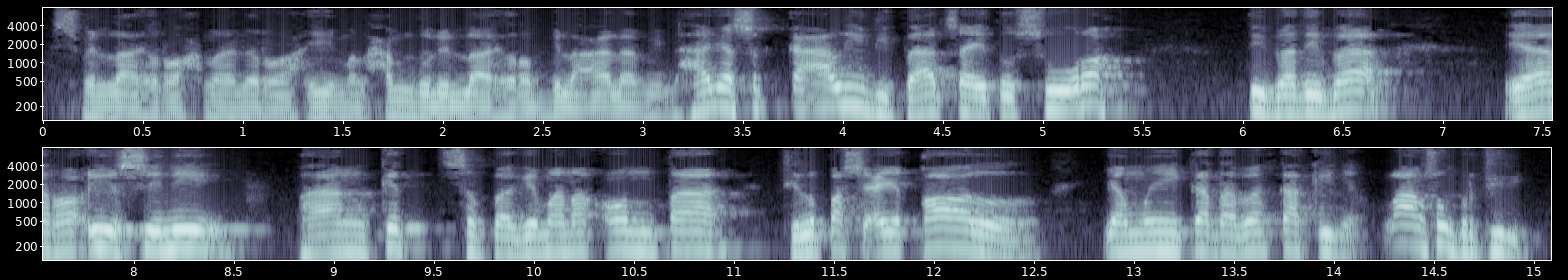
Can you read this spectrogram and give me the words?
Bismillahirrahmanirrahim. Alhamdulillahirrabbilalamin hanya sekali dibaca itu surah tiba-tiba ya Rais ini bangkit sebagaimana onta dilepas iqal yang mengikat apa kakinya. Langsung berdiri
